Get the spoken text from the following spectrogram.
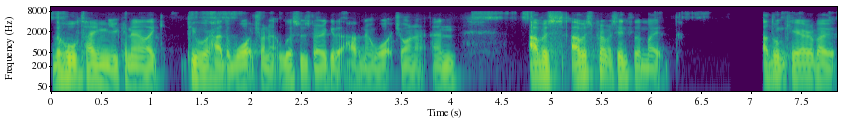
the whole time you kind of like people had a watch on it. Lewis was very good at having a watch on it, and I was I was pretty much saying to them like, I don't care about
